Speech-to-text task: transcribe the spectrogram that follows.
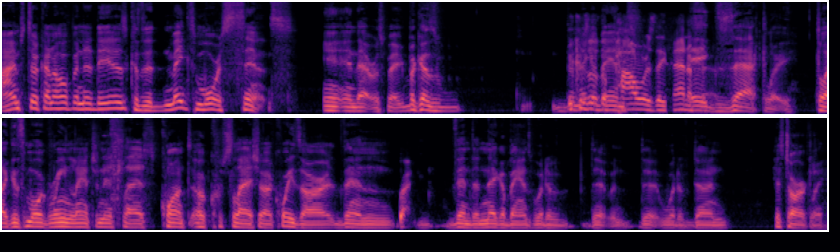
I'm still kind of hoping it is because it makes more sense in, in that respect because because of the powers they manifest. Exactly. Like it's more Green Lantern slash Quant or slash uh, Quasar than Right. than the Negabands would have that, would- have done historically,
